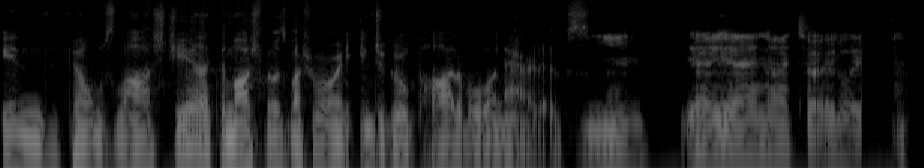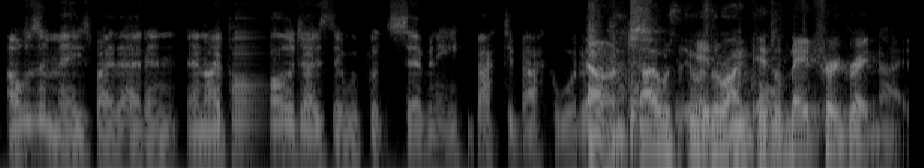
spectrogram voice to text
in the films last year. Like the marshmallow was much more an integral part of all the narratives. Mm. Yeah, yeah, no, totally. I was amazed by that, and and I apologize that we put seventy back to back or whatever. Don't. No, it was it was the right call. It made for a great night.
